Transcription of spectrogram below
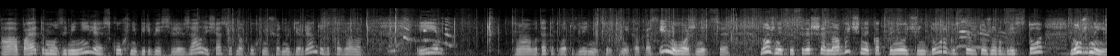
а, поэтому заменили, с кухни перевесили в зал, и сейчас вот на кухню еще одну гирлянду заказала. И а, вот этот вот удлинитель к ней как раз. И ножницы. Ножницы совершенно обычные, как-то не очень дорого, стоили тоже рублей 100. Нужны.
